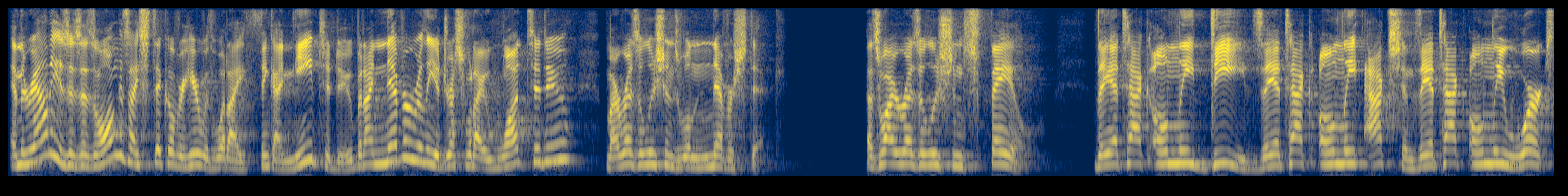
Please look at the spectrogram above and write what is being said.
And the reality is, is as long as I stick over here with what I think I need to do, but I never really address what I want to do, my resolutions will never stick. That's why resolutions fail. They attack only deeds, they attack only actions, they attack only works,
